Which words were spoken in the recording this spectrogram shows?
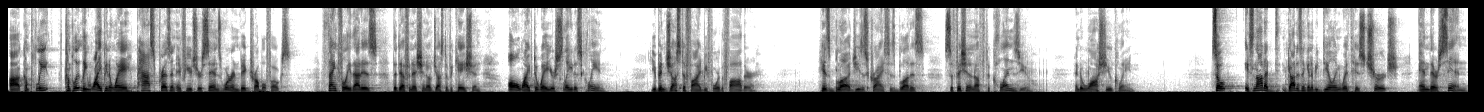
uh, complete, completely wiping away past, present, and future sins, we're in big trouble, folks. Thankfully, that is the definition of justification. All wiped away, your slate is clean. You've been justified before the Father. His blood, Jesus Christ, His blood is sufficient enough to cleanse you and to wash you clean. So it's not a, God isn't going to be dealing with his church and their sin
